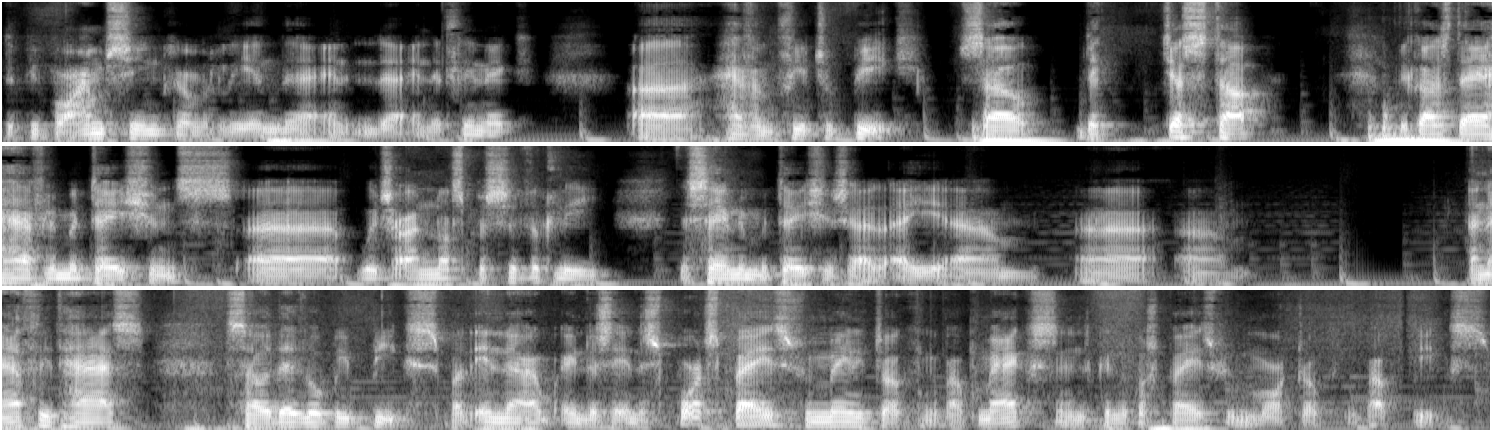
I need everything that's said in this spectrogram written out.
the people I'm seeing currently in the in the in the clinic uh, have them fit to peak. So they just stop because they have limitations uh, which are not specifically the same limitations as a um, uh, um, an athlete has. So there will be peaks. But in the in the in the sports space, we're mainly talking about max. In the clinical space, we're more talking about peaks.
